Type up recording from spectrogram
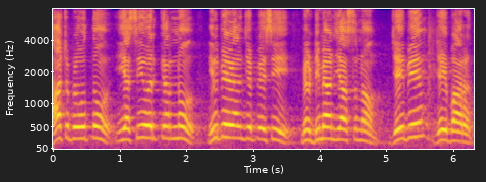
రాష్ట్ర ప్రభుత్వం ఈ ఎస్సీ వర్గీకరణను నిలిపివేయాలని చెప్పేసి మేము డిమాండ్ చేస్తున్నాం. జై భీమ్ జై భారత్.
